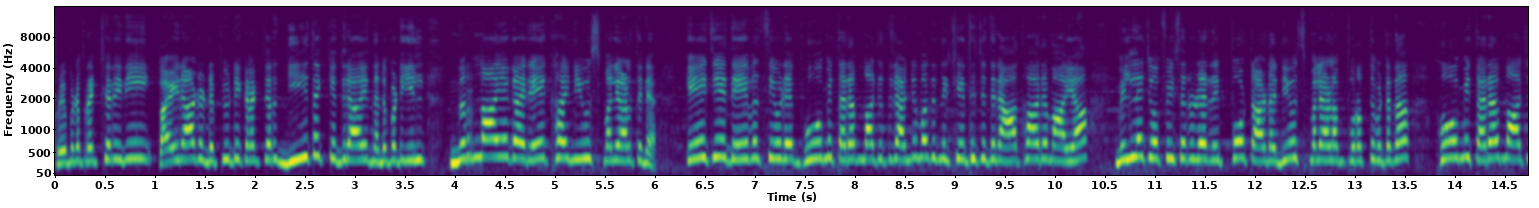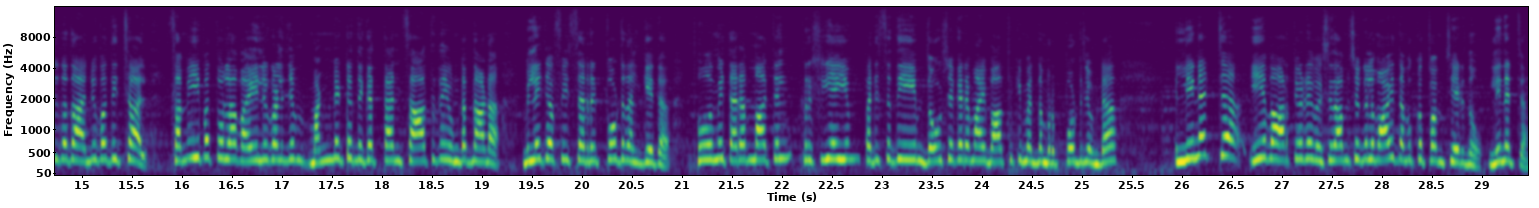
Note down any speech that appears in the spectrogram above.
പ്രിയപ്പെട്ട പ്രേക്ഷകർ ഇനി വയനാട് ഡെപ്യൂട്ടി കളക്ടർ ഗീതയ്ക്കെതിരായ നടപടിയിൽ നിർണായക രേഖ ന്യൂസ് മലയാളത്തിന്. കെ ജെ ദേവസ്യയുടെ ഭൂമി തരം മാറ്റത്തിന് അനുമതി നിഷേധിച്ചതിന് ആധാരമായ വില്ലേജ് ഓഫീസറുടെ റിപ്പോർട്ടാണ് ന്യൂസ് മലയാളം പുറത്തുവിട്ടത്. ഭൂമി തരം മാറ്റുന്നത് അനുവദിച്ചാൽ സമീപത്തുള്ള വയലുകളിലും മണ്ണിട്ട് നികത്താൻ സാധ്യതയുണ്ടെന്നാണ് വില്ലേജ് ഓഫീസർ റിപ്പോർട്ട് നൽകിയത്. ഭൂമി തരം മാറ്റൽ കൃഷിയെയും പരിസ്ഥിതിയെയും ദോഷകരമായി ബാധിക്കുമെന്നും റിപ്പോർട്ടിലുണ്ട്. ലിനറ്റ് ഈ വാർത്തയുടെ വിശദാംശങ്ങളുമായി നമുക്കൊപ്പം ചേരുന്നു. ലിനറ്റ്.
